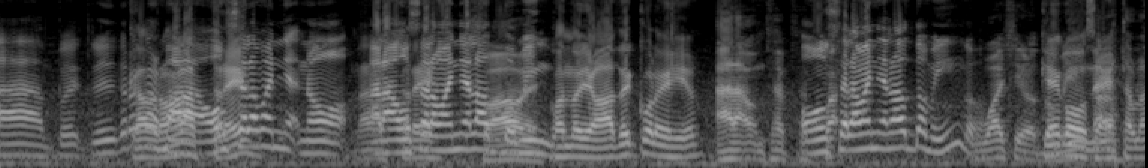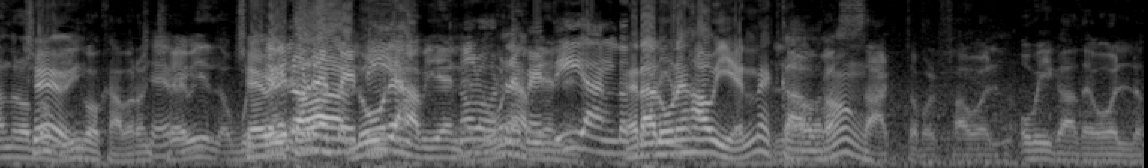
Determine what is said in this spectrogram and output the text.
Ah, pues yo creo que Cabrón, como a a las las 11 de la mañana. No, A a las las 11 de la mañana los Suave. domingos. Cuando llegabas del colegio. A la 11, 11 de la mañana los domingos. Guachi, los ¿Qué domingos. cosa? Nadie está hablando de los Chevy. domingos, cabrón. Chevy. Chevy. los Chevy lo repetían. lunes a viernes. No, lo lunes repetían. los Era lunes a viernes, cabrón. Exacto, por favor. Ubícate, gordo.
